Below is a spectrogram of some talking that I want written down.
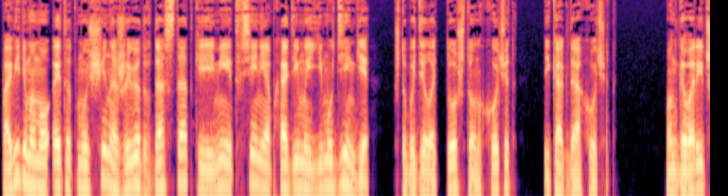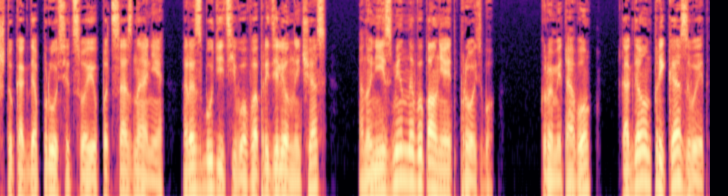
По-видимому, этот мужчина живет в достатке и имеет все необходимые ему деньги, чтобы делать то, что он хочет и когда хочет. Он говорит, что когда просит свое подсознание разбудить его в определенный час, оно неизменно выполняет просьбу. Кроме того, когда он приказывает,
